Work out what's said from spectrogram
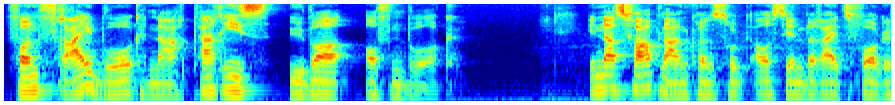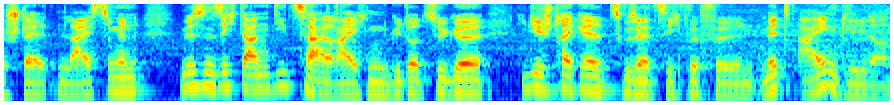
von Freiburg nach Paris über Offenburg. In das Fahrplankonstrukt aus den bereits vorgestellten Leistungen müssen sich dann die zahlreichen Güterzüge, die die Strecke zusätzlich befüllen, mit eingliedern.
